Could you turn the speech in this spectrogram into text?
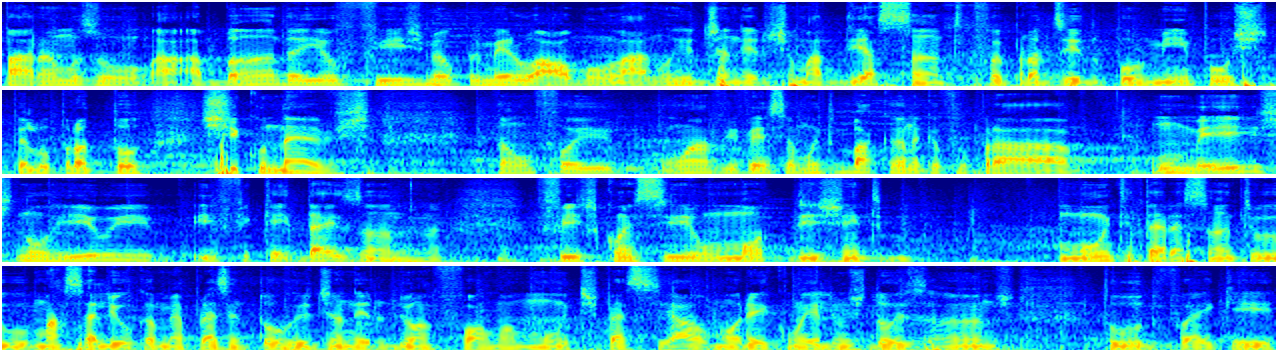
paramos a banda e eu fiz meu primeiro álbum lá no Rio de Janeiro chamado Dia Santo, que foi produzido por mim e por- pelo produtor Chico Neves. Então foi uma vivência muito bacana, que eu fui para um mês no Rio e, e fiquei 10 anos. Né? Fiz, conheci um monte de gente muito interessante. O Marcelo Yuca me apresentou o Rio de Janeiro de uma forma muito especial. Morei com ele uns dois anos, tudo. Foi aí que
